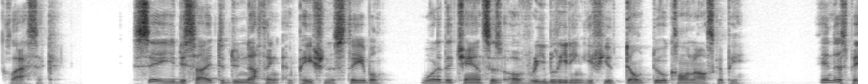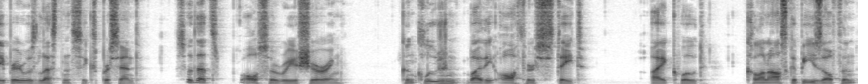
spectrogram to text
Classic. Say you decide to do nothing and patient is stable. What are the chances of rebleeding if you don't do a colonoscopy? In this paper, it was less than 6%, so that's also reassuring. Conclusion by the authors state, I quote, colonoscopy is often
